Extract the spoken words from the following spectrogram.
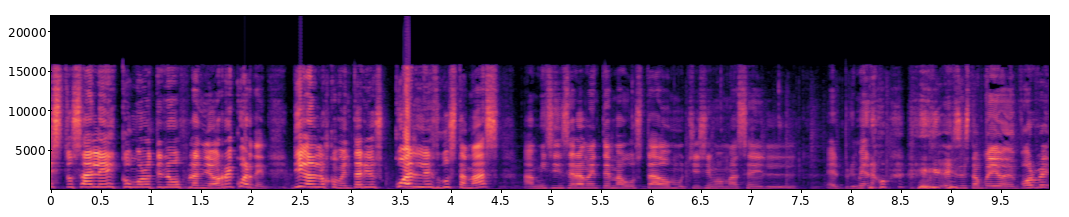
esto sale como lo tenemos planeado. Recuerden, digan en los comentarios cuál les gusta más. A mí sinceramente me ha gustado muchísimo más el el, primero. Ese está medio deforme.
